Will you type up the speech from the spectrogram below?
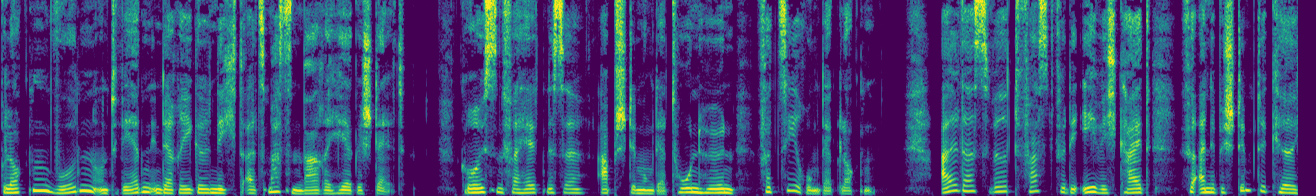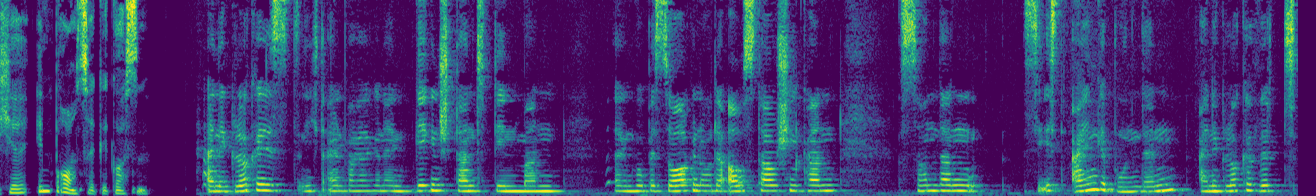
Glocken wurden und werden in der Regel nicht als Massenware hergestellt. Größenverhältnisse, Abstimmung der Tonhöhen, Verzierung der Glocken. All das wird fast für die Ewigkeit für eine bestimmte Kirche in Bronze gegossen. Eine Glocke ist nicht einfach ein Gegenstand, den man irgendwo besorgen oder austauschen kann, sondern sie ist eingebunden. Eine Glocke wird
